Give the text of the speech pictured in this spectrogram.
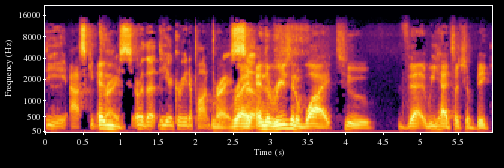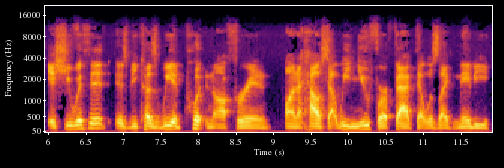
the asking And- price or the the agreed upon price. right, So- and the reason why too that we had such a big issue with it is because we had put an offer in on a house that we knew for a fact that was like maybe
